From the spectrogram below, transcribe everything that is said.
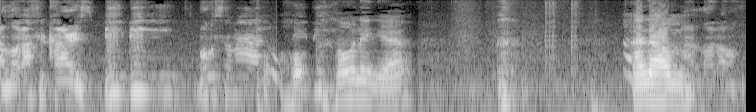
a lot of cars, baby, Bolsonaro. Ho- yeah. and um. A lot of.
